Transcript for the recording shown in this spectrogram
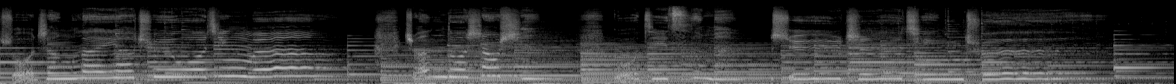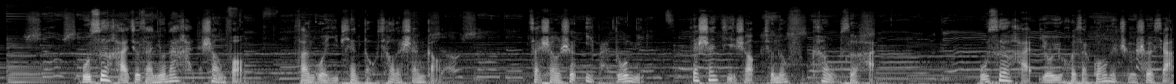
说将来要娶我进门。转多少身，过几次门，虚掷青春。五色海就在牛奶海的上方，翻过一片陡峭的山岗，再上升一百多米，在山脊上就能俯瞰五色海。五色海由于会在光的折射下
